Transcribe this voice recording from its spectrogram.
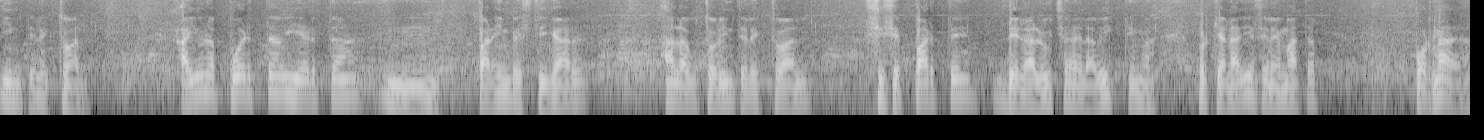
intelectual. Hay una puerta abierta mmm, para investigar al autor intelectual si se parte de la lucha de la víctima, porque a nadie se le mata por nada,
